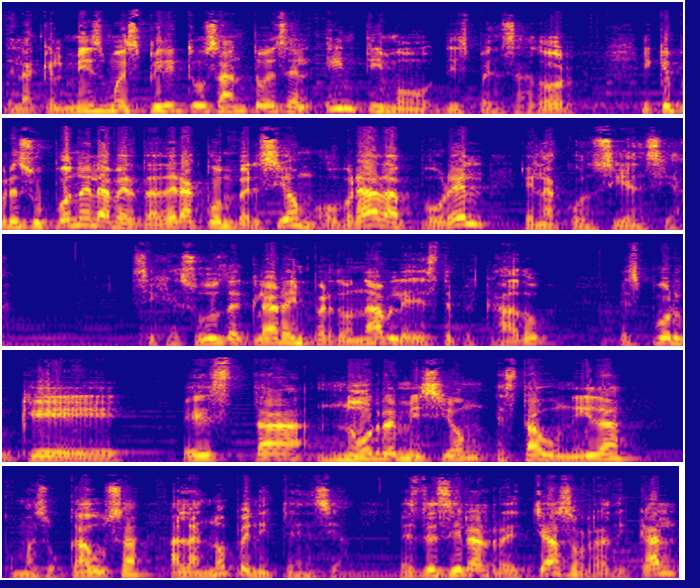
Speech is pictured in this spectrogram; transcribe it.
de la que el mismo Espíritu Santo es el íntimo dispensador y que presupone la verdadera conversión obrada por Él en la conciencia. Si Jesús declara imperdonable este pecado, es porque esta no remisión está unida, como a su causa, a la no penitencia, es decir, al rechazo radical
